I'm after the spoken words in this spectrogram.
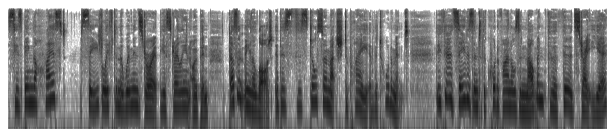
says being the highest seed left in the women's draw at the Australian Open doesn't mean a lot. There's, still so much to play in the tournament. The third seed is into the quarterfinals in Melbourne for the third straight year,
